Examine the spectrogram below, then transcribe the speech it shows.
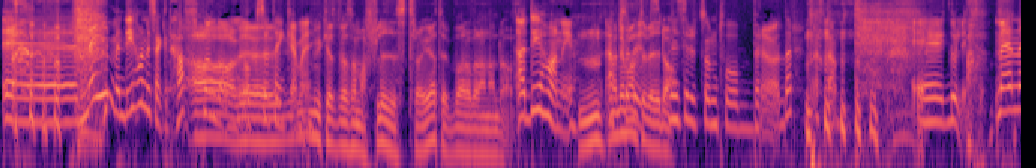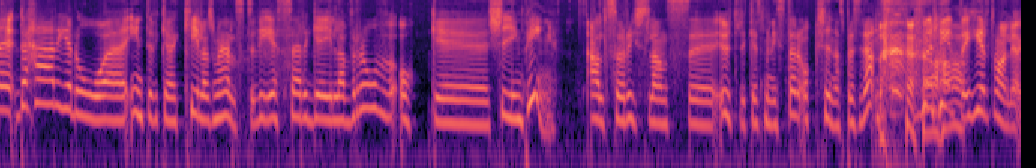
Eh, nej, men det har ni säkert haft någon gång vi- också, tänker jag mig. Mycket att vi har samma fleecetröja typ bara varannan dag. Ja, det har ni. Mm, men det var inte vi då. Ni ser ut som två bröder nästan. eh, gulligt. Men eh, det här är då eh, inte vilka killar som helst. Det är Sergej Lavrov och eh, Xi Jinping. Alltså Rysslands eh, utrikesminister och Kinas president. det är inte helt vanliga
